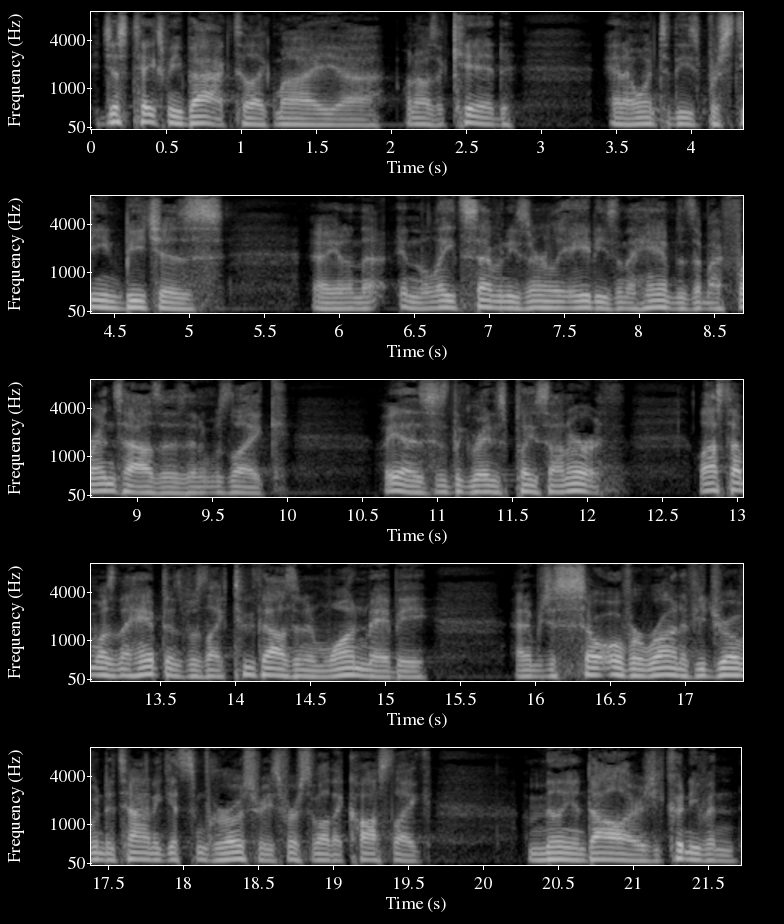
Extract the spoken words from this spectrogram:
It just takes me back to like my uh, when I was a kid and I went to these pristine beaches, uh, you know, in the in the late seventies and early eighties in the Hamptons at my friends' houses, and it was like, oh yeah, this is the greatest place on earth. Last time I was in the Hamptons was like two thousand and one, maybe, and it was just so overrun. If you drove into town to get some groceries, first of all, that cost like a million dollars. You couldn't even.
